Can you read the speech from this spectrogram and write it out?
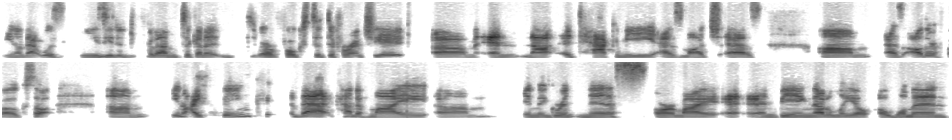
you know that was easy to for them to kind of or folks to differentiate um, and not attack me as much as um, as other folks. So, um, you know, I think that kind of my um, immigrantness or my and being not only a, a woman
